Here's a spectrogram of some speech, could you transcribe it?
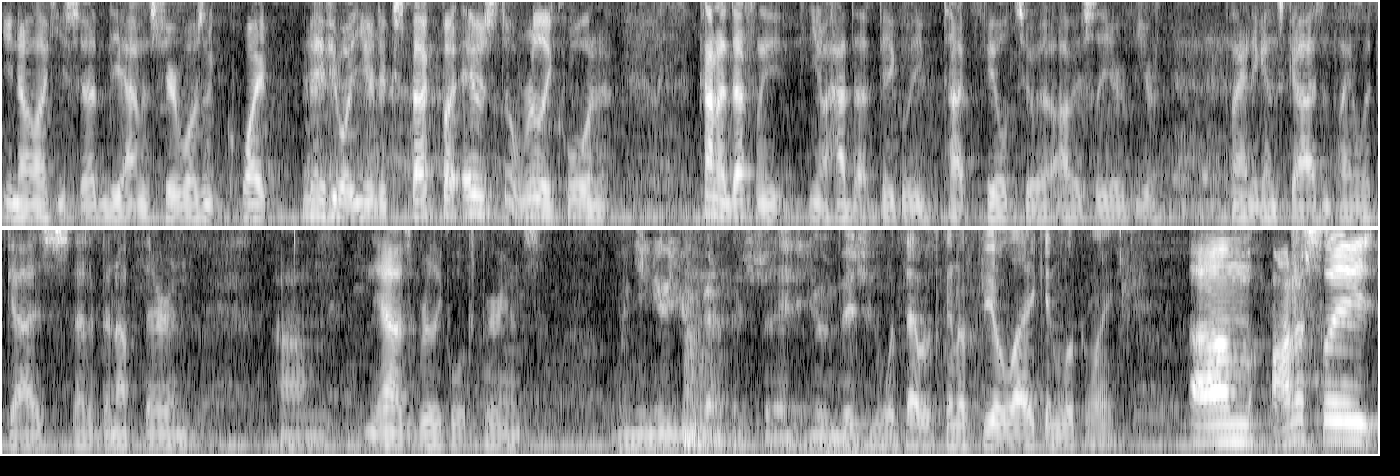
you know, like you said, the atmosphere wasn't quite maybe what you'd expect, but it was still really cool, and it kind of definitely you know had that big league type feel to it. Obviously, you're, you're playing against guys and playing with guys that have been up there, and um, yeah, it was a really cool experience. When you knew you were going to pitch today, did you envision what that was going to feel like and look like? Um, honestly,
